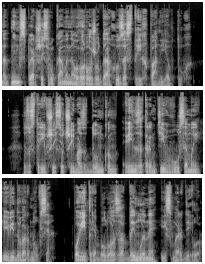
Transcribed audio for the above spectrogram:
Над ним, спершись руками на огорожу даху, застиг пан Явтух. Зустрівшись очима з дунком, він затремтів вусами і відвернувся. Повітря було задимлене і смерділо.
